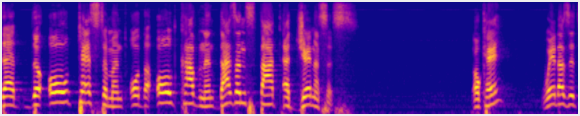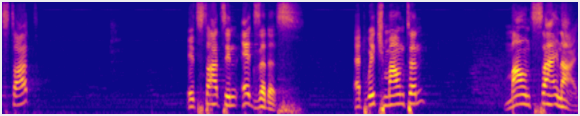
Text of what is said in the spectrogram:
that the Old Testament or the Old Covenant doesn't start at Genesis. Okay? Where does it start? It starts in Exodus. At which mountain? Mount Sinai.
